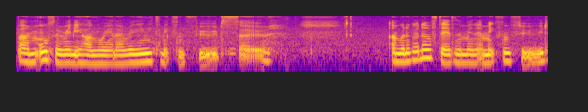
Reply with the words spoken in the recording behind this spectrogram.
But I'm also really hungry and I really need to make some food, so I'm gonna go downstairs in a minute and make some food.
